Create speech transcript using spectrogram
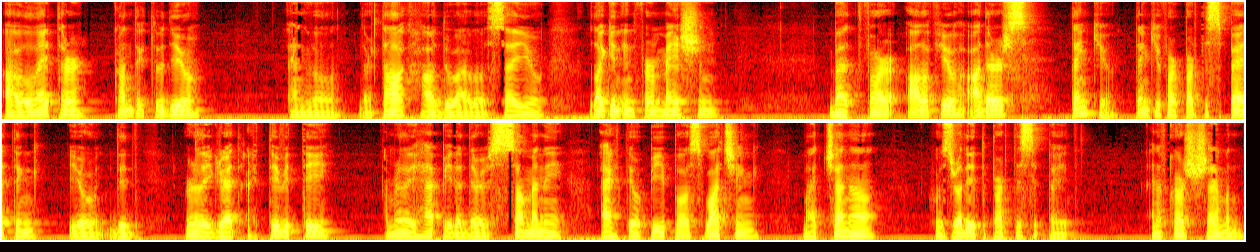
I will later contact with you and we'll their talk how do I will say you login information. But for all of you others thank you. Thank you for participating. You did really great activity. I'm really happy that there's so many active people watching my channel who's ready to participate. And of course shame on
